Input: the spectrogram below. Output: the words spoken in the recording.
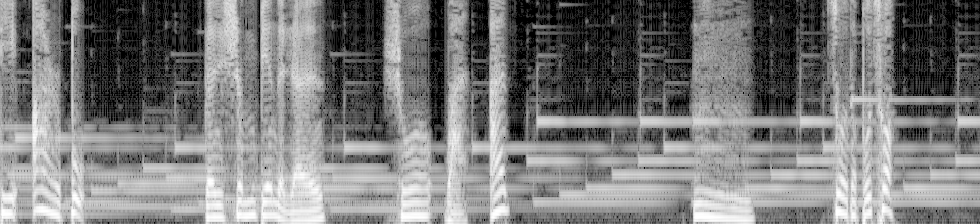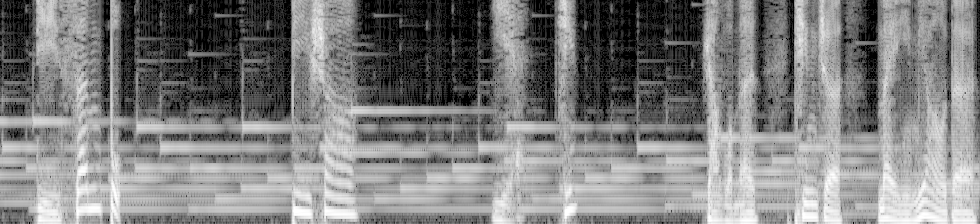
第二步，跟身边的人说晚安。嗯，做的不错。第三步，闭上眼睛，让我们听着美妙的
